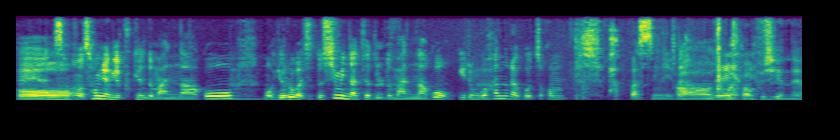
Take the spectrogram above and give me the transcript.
어. 음. 성- 성영길 국회의원도 만나고 뭐 여러 가지 또 시민단체들도 만나고 이런 거 하느라고 조금 바빴습니다. 아, 네. 정말 바쁘시겠네요.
